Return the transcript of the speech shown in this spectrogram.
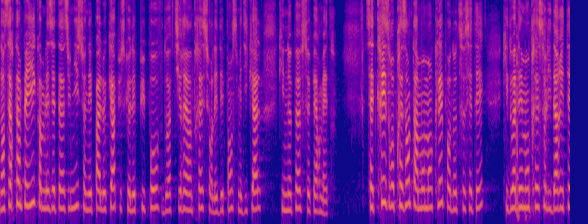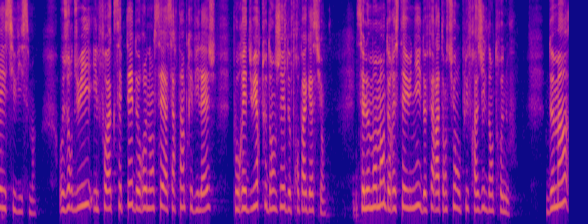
Dans certains pays, comme les États-Unis, ce n'est pas le cas puisque les plus pauvres doivent tirer un trait sur les dépenses médicales qu'ils ne peuvent se permettre. Cette crise représente un moment clé pour notre société qui doit démontrer solidarité et civisme. Aujourd'hui, il faut accepter de renoncer à certains privilèges pour réduire tout danger de propagation. C'est le moment de rester unis et de faire attention aux plus fragiles d'entre nous. Demain,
